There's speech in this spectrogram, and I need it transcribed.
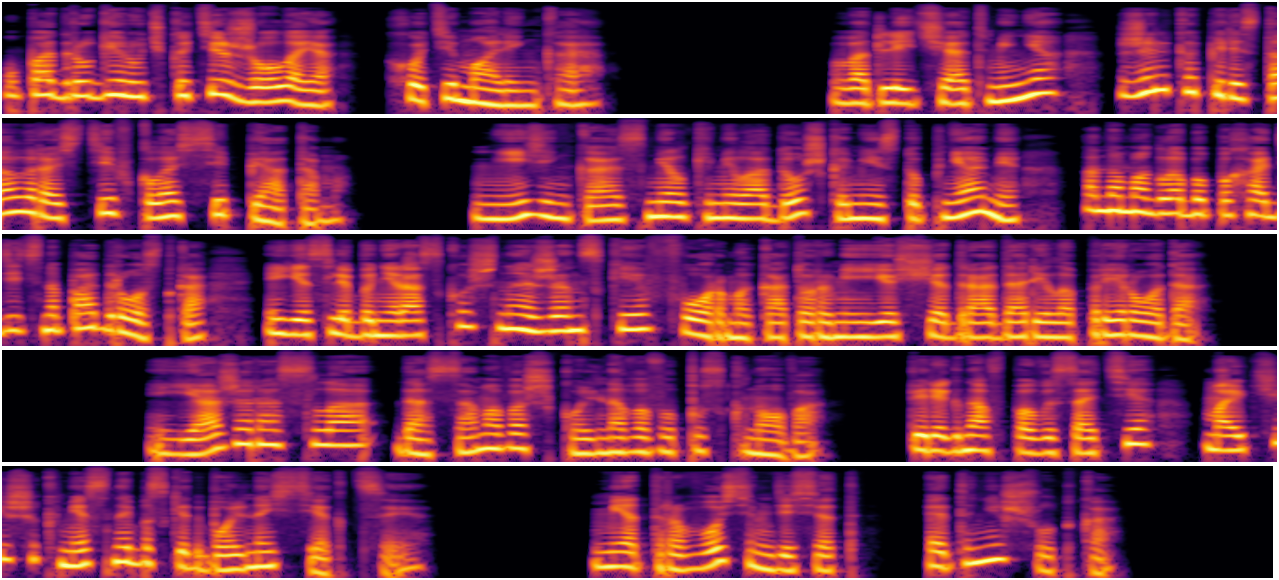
У подруги ручка тяжелая, хоть и маленькая. В отличие от меня, Жилька перестала расти в классе пятом. Низенькая, с мелкими ладошками и ступнями, она могла бы походить на подростка, если бы не роскошные женские формы, которыми ее щедро одарила природа. Я же росла до самого школьного выпускного, перегнав по высоте мальчишек местной баскетбольной секции. Метр восемьдесят — это не шутка.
